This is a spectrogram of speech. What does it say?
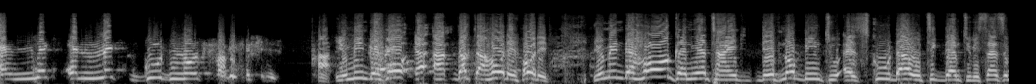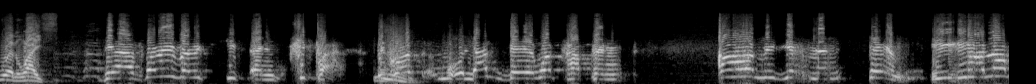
and make and make good notes for the patients. Ah, you mean the whole uh, uh, doctor? Hold it, hold it. You mean the whole Ghanaian time They've not been to a school that will teach them to be sensible and wise. They are very, very cheap and cheaper because mm. that day, what happened? Our media men came. You are not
